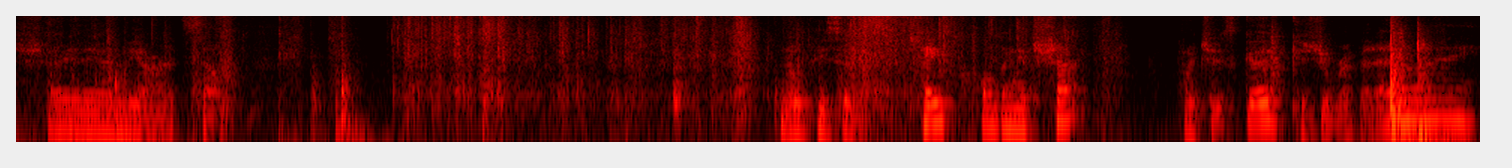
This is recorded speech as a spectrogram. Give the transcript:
show you the NVR itself. No piece of tape holding it shut, which is good because you rip it anyway.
